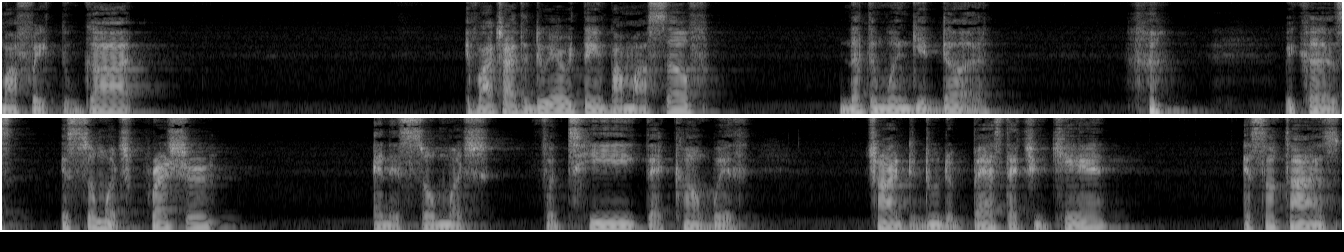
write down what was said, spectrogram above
my faith through God. If I tried to do everything by myself, nothing wouldn't get done because it's so much pressure and it's so much fatigue that come with trying to do the best that you can. And sometimes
